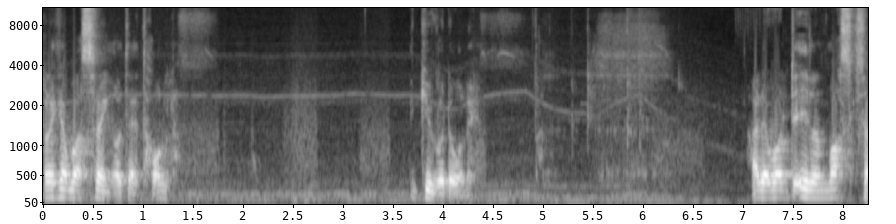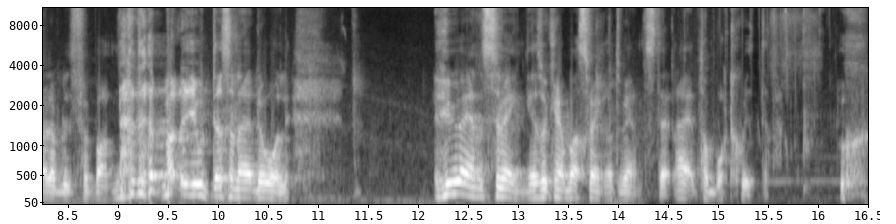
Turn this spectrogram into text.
Och den kan bara svänga åt ett håll. Gud vad dålig. Hade jag varit Elon Musk så hade jag blivit förbannad att man har gjort en sån här dålig. Hur jag än svänger så kan jag bara svänga åt vänster. Nej, ta bort skiten. Usch.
